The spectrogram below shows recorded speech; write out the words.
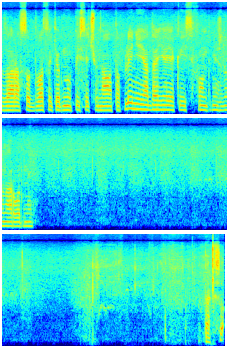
Зараз от 21 тисячу на отоплення дає якийсь фонд міжнародний. Так що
